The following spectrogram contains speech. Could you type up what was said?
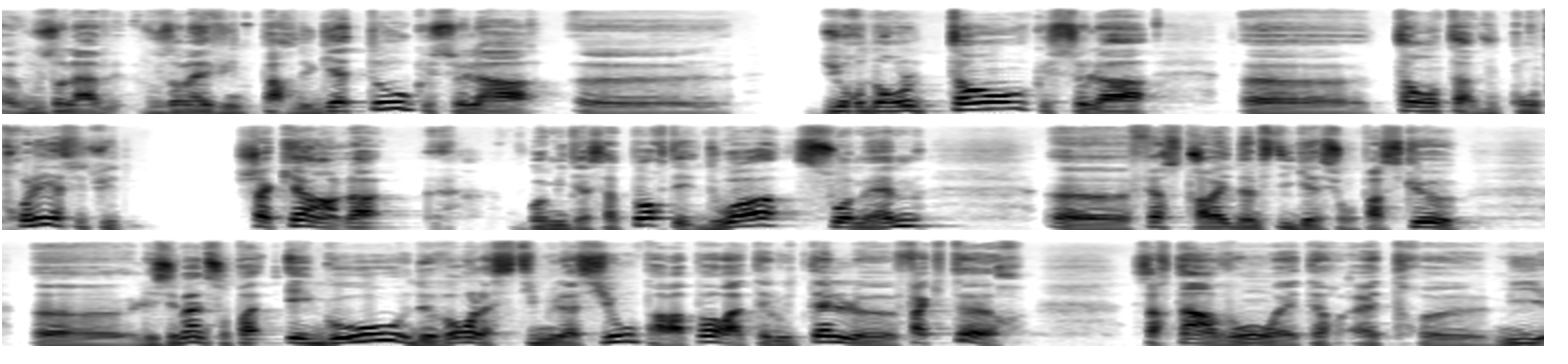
euh, vous, enlève, une part du gâteau, que cela euh, dure dans le temps, que cela euh, tente à vous contrôler, ainsi de suite. Chacun, là, voit midi à sa porte et doit soi-même faire ce travail d'investigation, parce que les humains ne sont pas égaux devant la stimulation par rapport à tel ou tel facteur. Certains vont être, être mis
